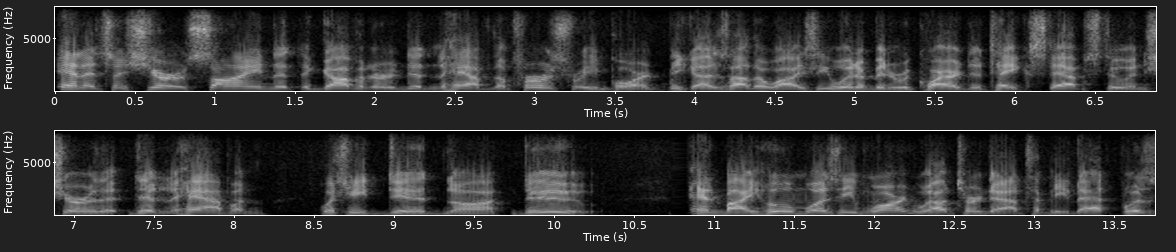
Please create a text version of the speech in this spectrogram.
and it's a sure sign that the governor didn't have the first report because otherwise he would have been required to take steps to ensure that didn't happen, which he did not do. And by whom was he warned? Well, it turned out to be that was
